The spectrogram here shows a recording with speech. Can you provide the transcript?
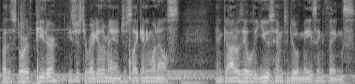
by the story of Peter. He's just a regular man, just like anyone else. And God was able to use him to do amazing things.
